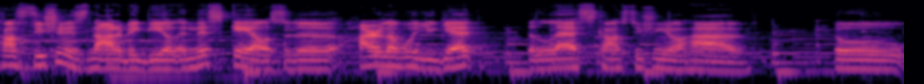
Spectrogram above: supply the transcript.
constitution is not a big deal in this scale. So the higher level you get, the less constitution you'll have. So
